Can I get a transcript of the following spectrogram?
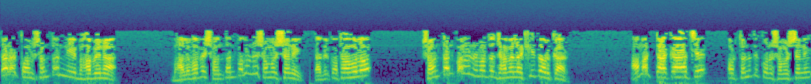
তারা কম সন্তান নিয়ে ভাবে না। ভালোভাবে সন্তান পালনের সমস্যা নেই। তাদের কথা হলো সন্তান পালনের মতো ঝামেলা কি দরকার? আমার টাকা আছে, অর্থনৈতিক কোনো সমস্যা নেই।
